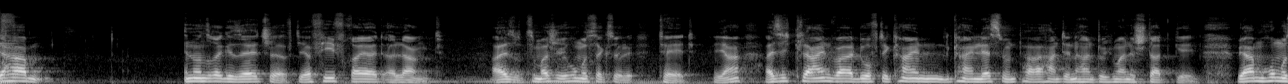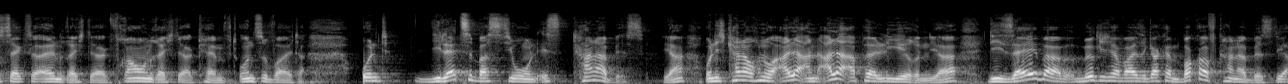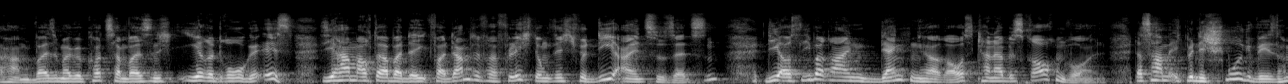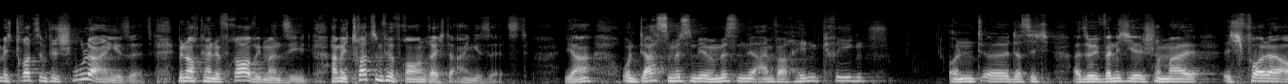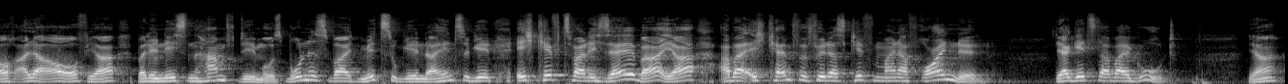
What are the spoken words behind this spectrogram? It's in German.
Wir haben in unserer Gesellschaft ja viel Freiheit erlangt. Also zum Beispiel Homosexualität. Ja? Als ich klein war, durfte kein, kein Lesbenpaar Hand in Hand durch meine Stadt gehen. Wir haben homosexuellen Rechte, Frauenrechte erkämpft und so weiter. Und die letzte Bastion ist Cannabis. Ja, und ich kann auch nur alle an alle appellieren, ja, die selber möglicherweise gar keinen Bock auf Cannabis die haben, weil sie mal gekotzt haben, weil es nicht ihre Droge ist. Sie haben auch da aber die verdammte Verpflichtung, sich für die einzusetzen, die aus liberalen Denken heraus Cannabis rauchen wollen. Das haben, ich bin nicht schwul gewesen, habe mich trotzdem für Schwule eingesetzt. Ich bin auch keine Frau, wie man sieht, habe mich trotzdem für Frauenrechte eingesetzt. Ja, und das müssen wir, wir müssen einfach hinkriegen, und äh, dass ich, also wenn ich hier schon mal, ich fordere auch alle auf, ja, bei den nächsten Hanfdemos bundesweit mitzugehen, dahin zu gehen. Ich kiff zwar nicht selber, ja, aber ich kämpfe für das Kiffen meiner Freundin. Der geht's dabei gut, ja.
